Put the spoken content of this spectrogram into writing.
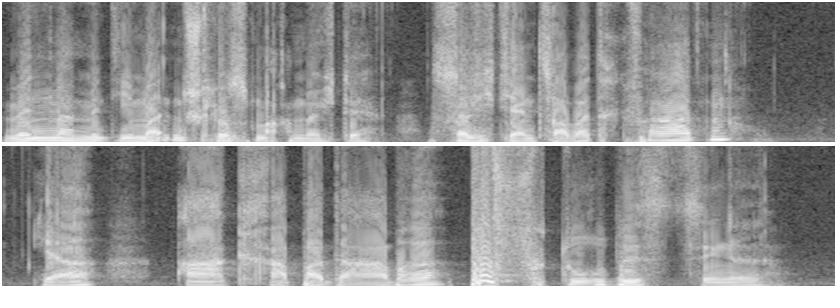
Wenn man mit jemandem Schluss machen möchte, soll ich dir einen Zaubertrick verraten? Ja, Akrabadabra, puff, du bist Single.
